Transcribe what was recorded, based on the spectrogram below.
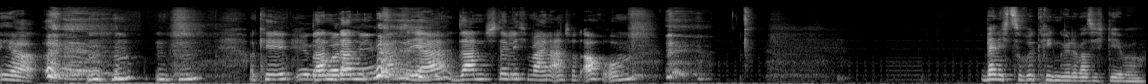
Ja. Okay, You know dann, what I dann, mean. warte, ja, dann stelle ich meine Antwort auch um. Wenn ich zurückkriegen würde, was ich gebe.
